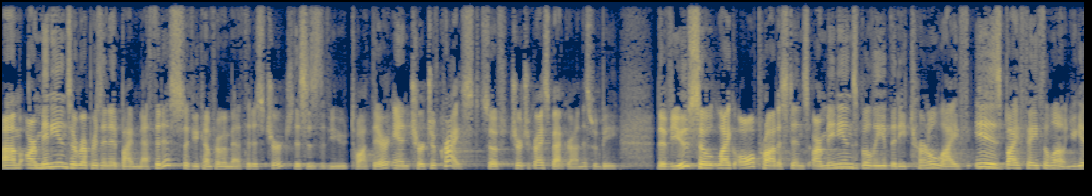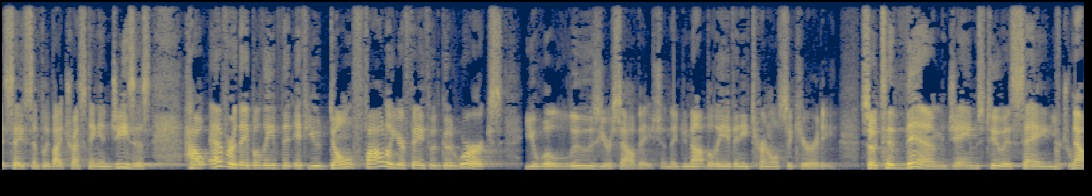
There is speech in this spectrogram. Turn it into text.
Um, Arminians are represented by Methodists. So if you come from a Methodist church, this is the view taught there, and Church of Christ. So if Church of Christ background, this would be the view. So, like all Protestants, Arminians believe that eternal life is by faith alone. You get saved simply by trusting in Jesus. However, they believe that if you don't follow your faith with good works, you will lose your salvation. They do not believe in eternal security. So, to them, James 2 is saying, you now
